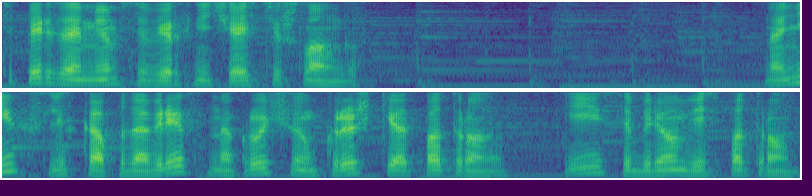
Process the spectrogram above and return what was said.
Теперь займемся верхней частью шлангов. На них, слегка подогрев, накручиваем крышки от патронов и соберем весь патрон.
